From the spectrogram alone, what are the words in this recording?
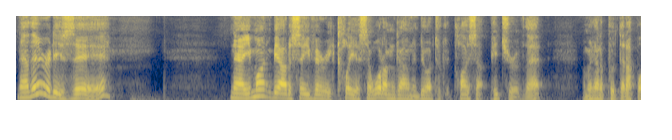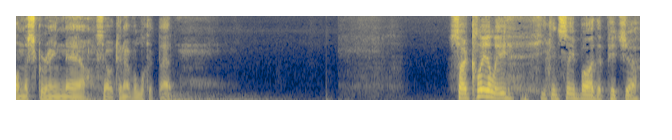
Now there it is there. Now, you mightn't be able to see very clear, so what I'm going to do, I took a close-up picture of that, and we're going to put that up on the screen now so we can have a look at that. So clearly, you can see by the picture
